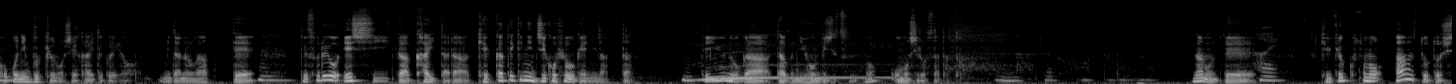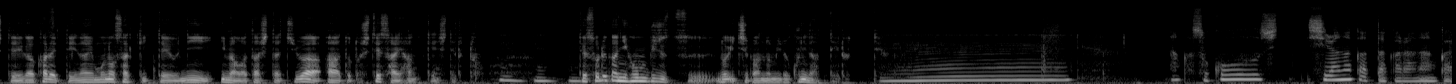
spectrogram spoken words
ここに仏教の教え書いてくれよみたいなのがあって、でそれを絵師が書いたら結果的に自己表現になったっていうのが多分日本美術の面白さだと。なるほどね、なので、はい結局そのアートとして描かれていないものをさっき言ったように今私たちはアートとして再発見してると。うんうんうん、でそれが日本美術の一番の魅力になっているっていう。うんなんかそこを知らなかったからなんか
